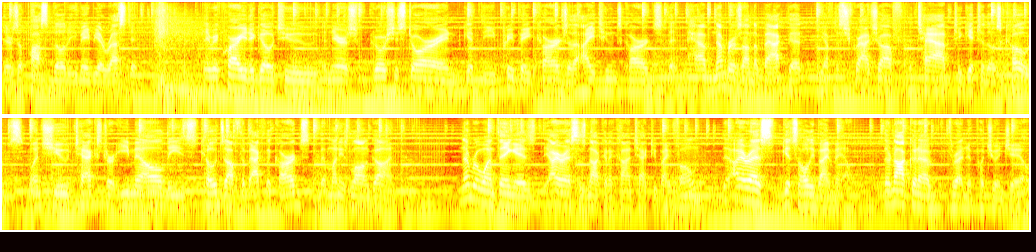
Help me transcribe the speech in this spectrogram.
there's a possibility you may be arrested. They require you to go to the nearest grocery store and get the prepaid cards or the iTunes cards that have numbers on the back that you have to scratch off the tab to get to those codes. Once you text or email these codes off the back of the cards, the money's long gone. Number one thing is the IRS is not going to contact you by phone. The IRS gets a hold of you by mail. They're not going to threaten to put you in jail.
